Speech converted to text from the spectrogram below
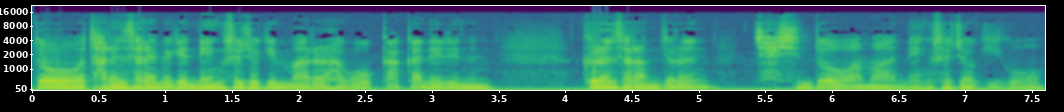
또 다른 사람에게 냉소적인 말을 하고 깎아내리는 그런 사람들은 자신도 아마 냉소적이고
